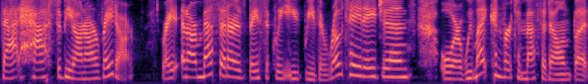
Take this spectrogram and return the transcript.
that has to be on our radar right? And our method is basically we either rotate agents or we might convert to methadone, but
